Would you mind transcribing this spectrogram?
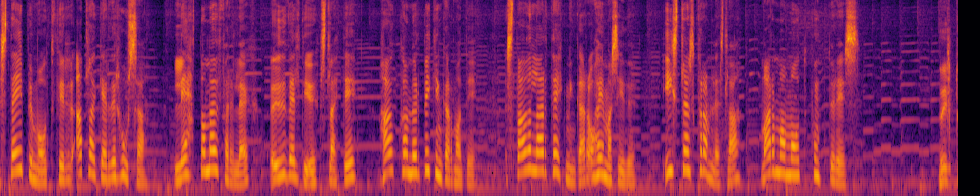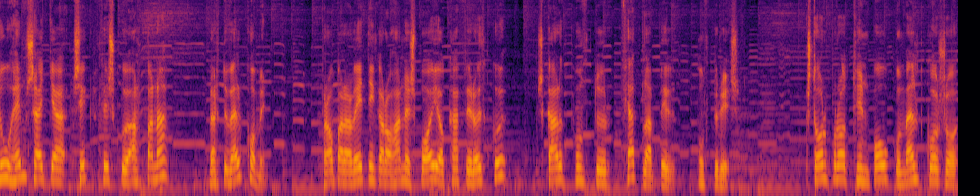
Steipumót fyrir alla gerðir húsa, lett og meðfærileg, auðveldi uppslætti, hagkvamur byggingarmáti, staðlar teikningar og heimasíðu, íslensk framlegsla, marmamót.is. Vilt þú heimsækja Siglfisku Alpana? Vertu velkomin. Frábærar veitingar á Hannes Bói og Kaffi Rauðku, skarð.fjallabygg.is. Stórbrotinn bók um eldgós og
